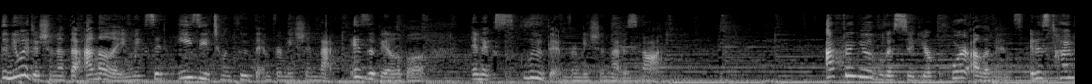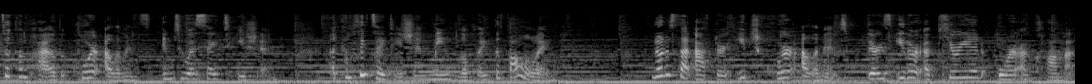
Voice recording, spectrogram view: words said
The new edition of the MLA makes it easy to include the information that is available and exclude the information that is not. After you have listed your core elements, it is time to compile the core elements into a citation. A complete citation may look like the following. Notice that after each core element, there is either a period or a comma.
